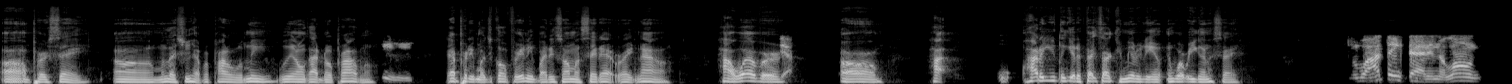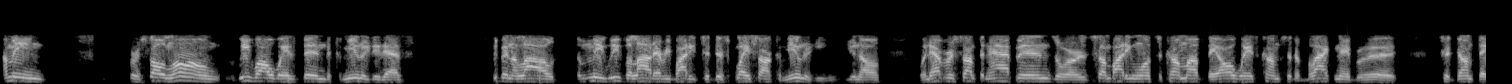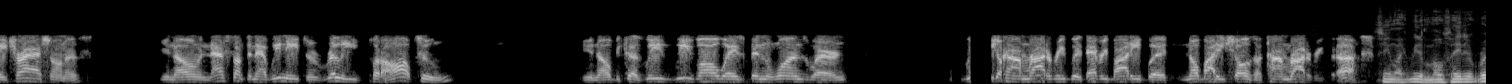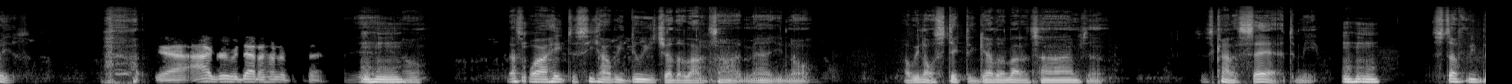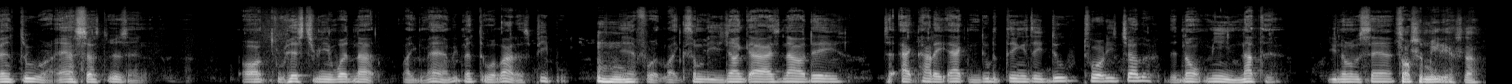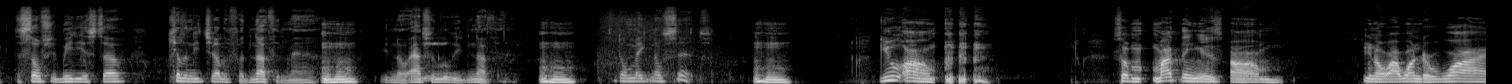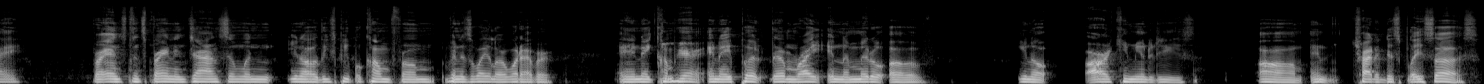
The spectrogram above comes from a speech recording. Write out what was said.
um, per se. Um, unless you have a problem with me, we don't got no problem. Mhm. That pretty much go for anybody. So I'm gonna say that right now. However, Yeah. um, how how do you think it affects our community, and what were you gonna say? Well, I think that in the long, I mean, for so long, we've always been the community that's we've been allowed. I mean, we've allowed everybody to displace our community. You know, whenever something happens or somebody wants to come up, they always come to the black neighborhood to dump their trash on us. You know, and that's something that we need to really put a halt to. You know, because we we've always been the ones where we show camaraderie with everybody, but nobody shows a camaraderie with us. Seem like we the most hated race. Yeah, I agree with that 100%. Yeah, you Mhm. know. that's why I hate to see how we do each other a lot of times, man. You know, how we don't stick together a lot of times, and it's just kind of sad to me. Mm-hmm. Stuff we've been through, our ancestors, and all through history and whatnot. Like, man, we've been through a lot as people. And for like some of these young guys nowadays to act how they act and do the things they do toward each other, that don't mean nothing. You know what I'm saying? Social media stuff. the social media stuff, killing each other for nothing, man. Mm-hmm. You know, absolutely nothing. Mm-hmm. Don't make no sense. You um. so my thing is um, you know, I wonder why, for instance, Brandon Johnson, when you know these people come from Venezuela or whatever, and they come here and they put them right in the middle of, you know, our communities, um, and try to displace us.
